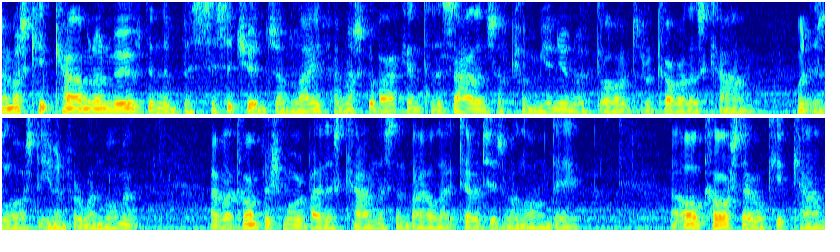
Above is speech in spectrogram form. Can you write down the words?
I must keep calm and unmoved in the vicissitudes of life. I must go back into the silence of communion with God to recover this calm when it is lost even for one moment. I will accomplish more by this calmness than by all the activities of a long day. At all cost I will keep calm.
